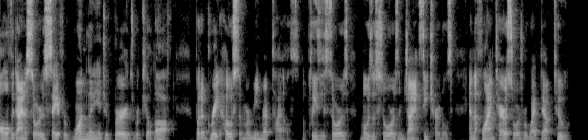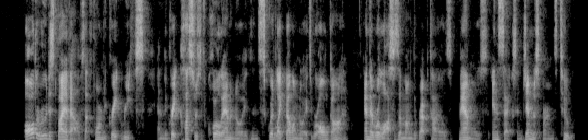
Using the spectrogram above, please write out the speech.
all the dinosaurs, save for one lineage of birds, were killed off, but a great host of marine reptiles, the plesiosaurs, mosasaurs, and giant sea turtles, and the flying pterosaurs were wiped out too. All the rudist bivalves that formed great reefs, and the great clusters of coiled ammonoids and squid like belemnoids were all gone, and there were losses among the reptiles, mammals, insects, and gymnosperms too.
